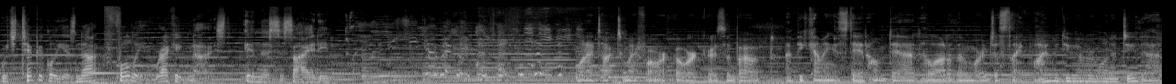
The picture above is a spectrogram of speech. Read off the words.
which typically is not fully recognized in this society. When I talked to my former coworkers about becoming a stay-at-home dad, a lot of them were just like, why would you ever want to do that?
